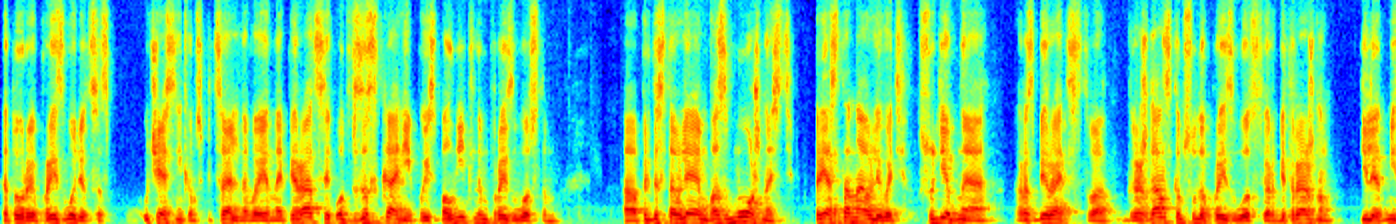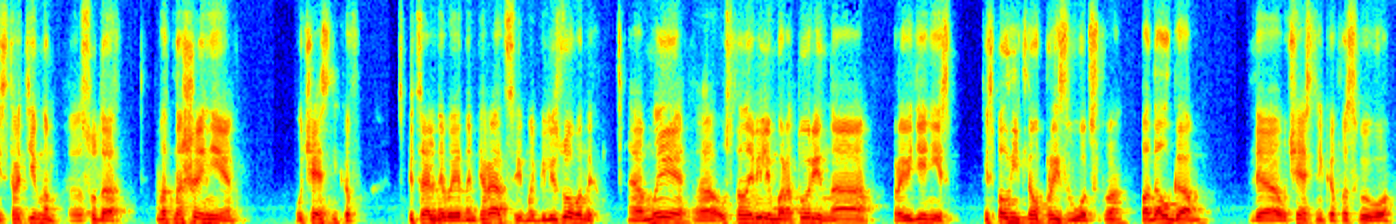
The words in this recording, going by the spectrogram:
которые производятся с участникам специальной военной операции от взысканий по исполнительным производствам, э, предоставляем возможность приостанавливать судебное разбирательство в гражданском судопроизводстве, арбитражном или административном э, судах в отношении участников специальной военной операции, мобилизованных, э, мы э, установили мораторий на проведение исполнительного производства по долгам для участников СВО,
